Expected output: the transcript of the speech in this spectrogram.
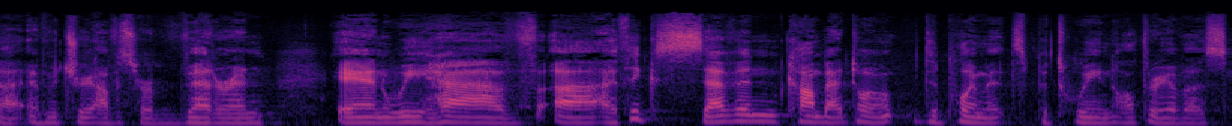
uh, infantry officer veteran. And we have, uh, I think, seven combat to- deployments between all three of us,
